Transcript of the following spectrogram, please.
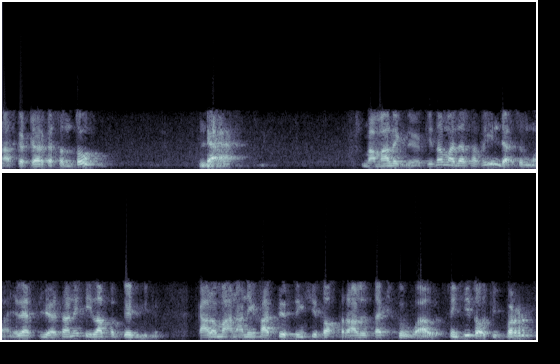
nak sekedar kesentuh. Ndak. Imam Malik ya. Kita madzhab Syafi'i ndak semuanya. Lihat biasanya silap pekeh gitu. Kalau maknanya hadis sing sitok terlalu tekstual, sing sitok diper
